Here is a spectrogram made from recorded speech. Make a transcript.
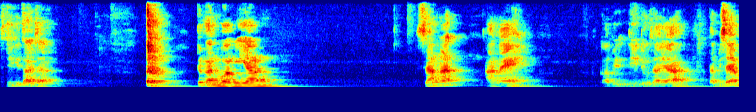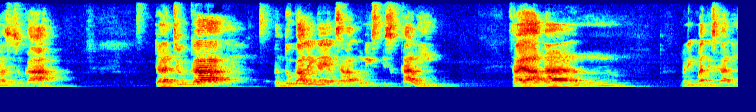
Sedikit saja dengan wangi yang sangat aneh di hidung saya tapi saya masih suka. Dan juga bentuk kalengnya yang sangat unik sekali saya akan menikmati sekali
